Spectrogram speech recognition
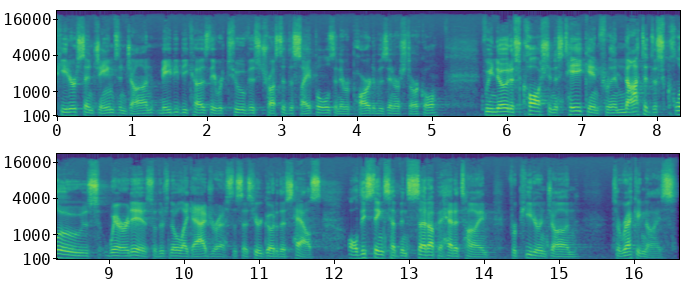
Peter sent James and John, maybe because they were two of his trusted disciples and they were part of his inner circle. If we notice, caution is taken for them not to disclose where it is, so there's no like address that says, here, go to this house. All these things have been set up ahead of time for Peter and John to recognize.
